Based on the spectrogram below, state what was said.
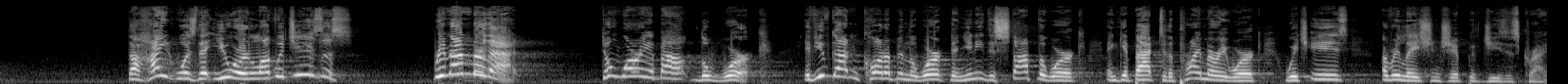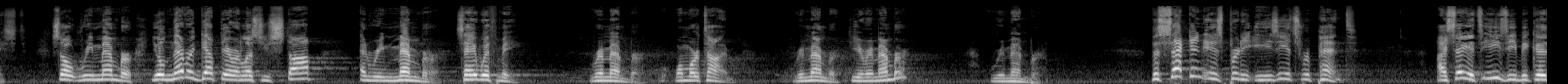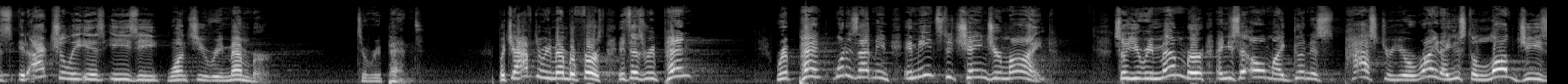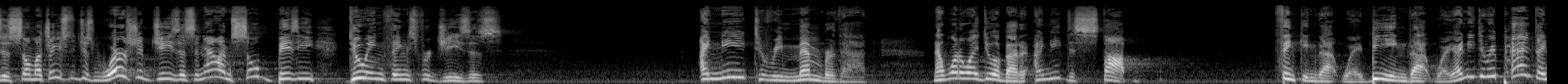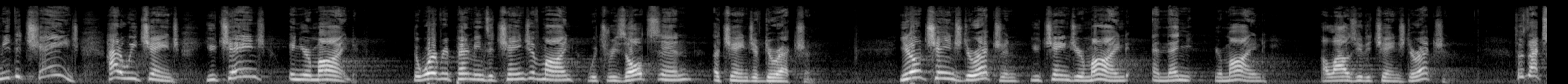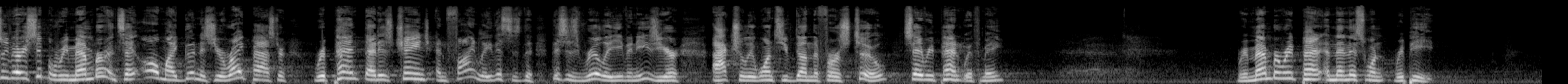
The height was that you were in love with Jesus. Remember that. Don't worry about the work. If you've gotten caught up in the work, then you need to stop the work and get back to the primary work, which is a relationship with Jesus Christ. So remember, you'll never get there unless you stop and remember. Say it with me. Remember. One more time. Remember. Do you remember? Remember. The second is pretty easy it's repent. I say it's easy because it actually is easy once you remember to repent. But you have to remember first. It says repent. Repent, what does that mean? It means to change your mind. So you remember and you say, Oh my goodness, Pastor, you're right. I used to love Jesus so much. I used to just worship Jesus, and now I'm so busy doing things for Jesus. I need to remember that. Now, what do I do about it? I need to stop thinking that way, being that way. I need to repent. I need to change. How do we change? You change in your mind. The word repent means a change of mind, which results in a change of direction. You don't change direction, you change your mind, and then your mind allows you to change direction. So it's actually very simple. Remember and say, "Oh my goodness, you're right, pastor. Repent, that is change." And finally, this is the this is really even easier actually once you've done the first two. Say repent with me. Remember, repent, and then this one, repeat.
